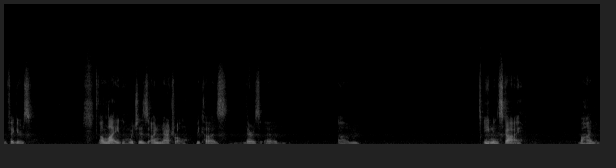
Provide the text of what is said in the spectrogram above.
the figures. A light which is unnatural because there's a um, evening sky behind them.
